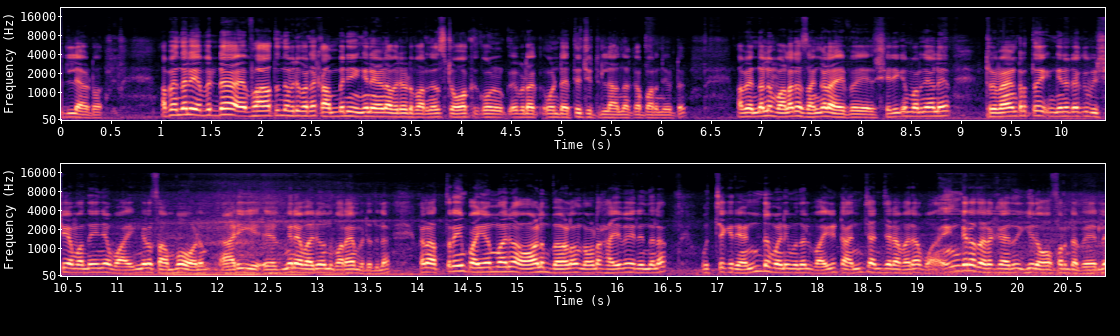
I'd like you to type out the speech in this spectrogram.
ഇല്ല കേട്ടോ. അപ്പോൾ എന്തായാലും ഇവരുടെ ഭാഗത്തു നിന്ന് അവർ പറഞ്ഞ കമ്പനി ഇങ്ങനെയാണ് അവരോട് പറഞ്ഞത്. സ്റ്റോക്ക് ഇവിടെ കൊണ്ട് എത്തിച്ചിട്ടില്ല എന്നൊക്കെ പറഞ്ഞിട്ട്. അപ്പോൾ എന്തായാലും വളരെ സങ്കടമായി ഇപ്പോൾ ശരിക്കും പറഞ്ഞാൽ ട്രിവാൻഡ്രത്ത് ഇങ്ങനെയൊക്കെ വിഷയം വന്നു കഴിഞ്ഞാൽ ഭയങ്കര സംഭവമാണ്. അടി എങ്ങനെ വരുമെന്ന് പറയാൻ പറ്റത്തില്ല. കാരണം അത്രയും പയ്യന്മാരും ആളും ബഹളം നമ്മുടെ ഹൈവേയിൽ ഇന്നലെ ഉച്ചയ്ക്ക് രണ്ട് മണി മുതൽ വൈകിട്ട് അഞ്ചഞ്ചര വരെ ഭയങ്കര തിരക്കായിരുന്നു ഈ ഒരു ഓഫറിന്റെ പേരിൽ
